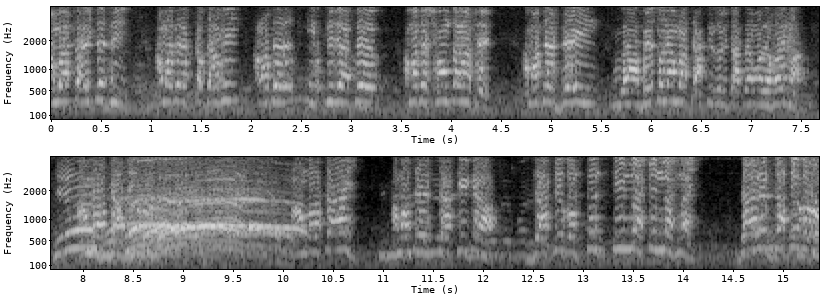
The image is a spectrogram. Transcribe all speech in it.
আমরা চাইতেছি, আমাদের একটা দাবি, আমাদের স্ত্রী আছে, আমাদের সন্তান আছে, আমাদের যেই বেতনে আমরা চাকরি করি, তাতে আমাদের হয় না। আমরা চাই আমাদের চাকরিটা জাতীয় করতে তিন মাস তিন মাস নাই। ডাইরেক্ট জাতীয় করো।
